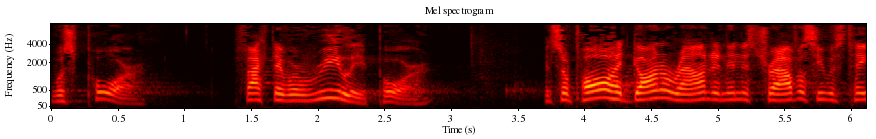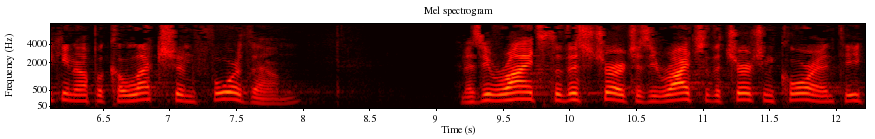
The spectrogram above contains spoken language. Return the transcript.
was poor. In fact, they were really poor. And so Paul had gone around and in his travels he was taking up a collection for them. And as he writes to this church, as he writes to the church in Corinth, he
